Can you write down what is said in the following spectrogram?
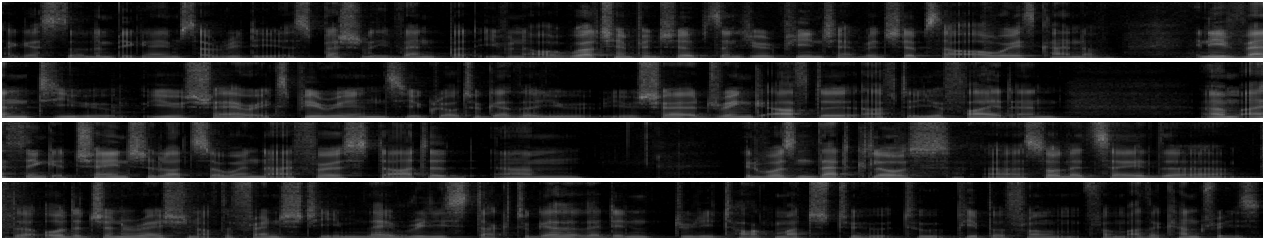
I guess the Olympic Games are really a special event, but even our World Championships and European Championships are always kind of an event. You you share experience, you grow together, you you share a drink after after your fight, and um, I think it changed a lot. So when I first started, um, it wasn't that close. Uh, so let's say the the older generation of the French team, they really stuck together. They didn't really talk much to to people from from other countries.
